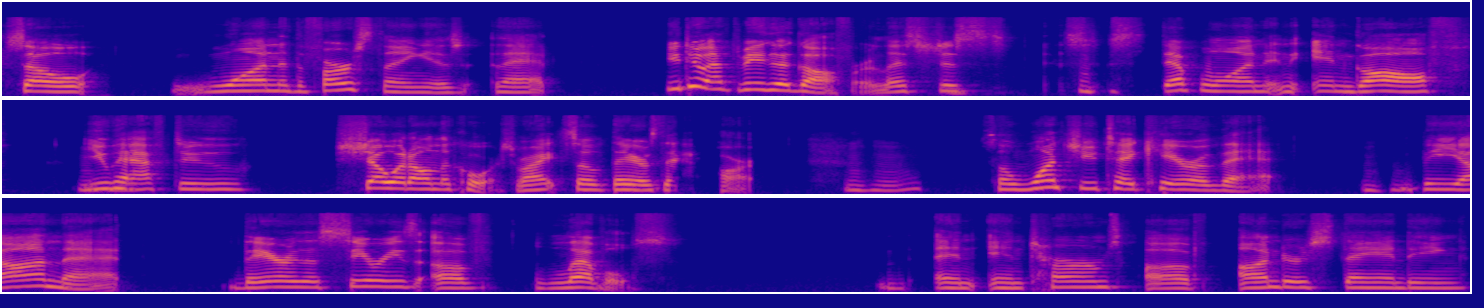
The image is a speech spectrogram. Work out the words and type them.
So one the first thing is that you do have to be a good golfer. Let's just Mhm. step one in, in golf, you Mhm. have to show it on the course, right? So there's that part. Mhm. So once you take care of that, Mhm. beyond that, there's a series of levels in in terms of understanding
